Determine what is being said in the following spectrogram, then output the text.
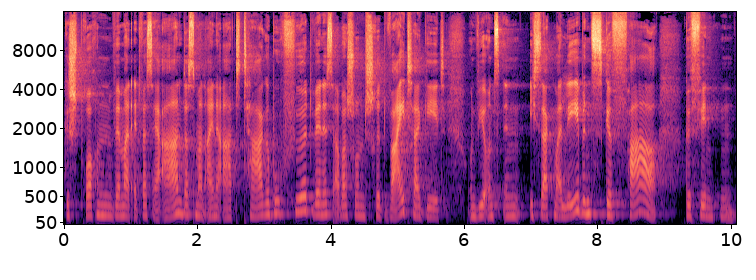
gesprochen, wenn man etwas erahnt, dass man eine Art Tagebuch führt, wenn es aber schon einen Schritt weiter geht und wir uns in, ich sag mal, Lebensgefahr befinden.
